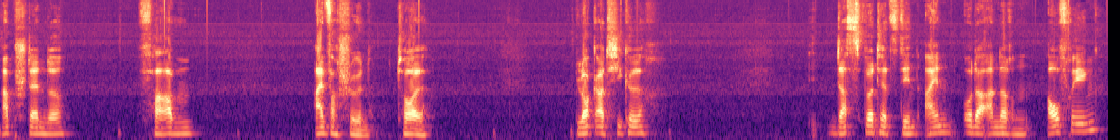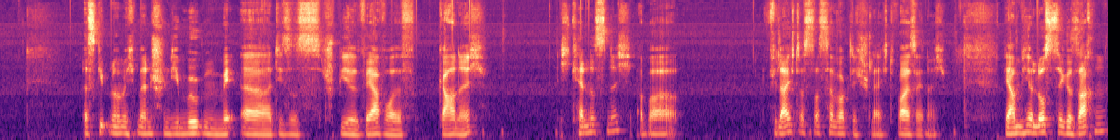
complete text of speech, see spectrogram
Abstände, Farben. Einfach schön. Toll. Blogartikel das wird jetzt den einen oder anderen aufregen. Es gibt nämlich Menschen, die mögen äh, dieses Spiel Werwolf gar nicht. Ich kenne es nicht, aber vielleicht ist das ja wirklich schlecht, weiß ich nicht. Wir haben hier lustige Sachen.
